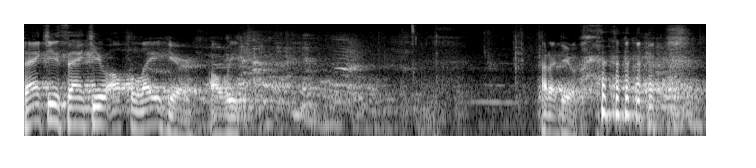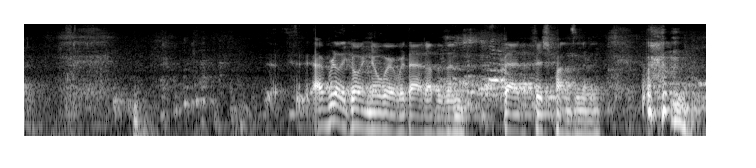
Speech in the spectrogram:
Thank you, thank you. I'll fillet here all week. How'd I do? I'm really going nowhere with that other than bad fish puns and everything.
